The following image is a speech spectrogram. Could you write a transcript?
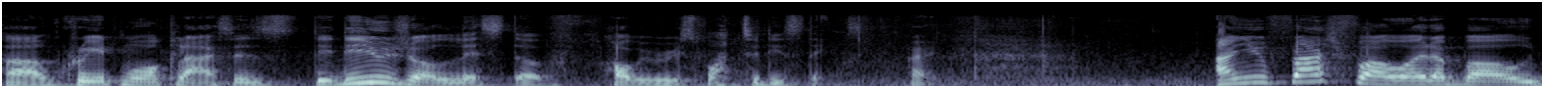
um, create more classes, the, the, usual list of how we respond to these things. Right. And you flash forward about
